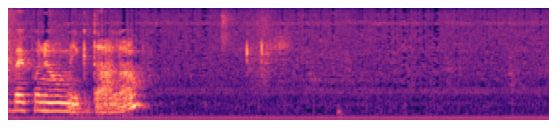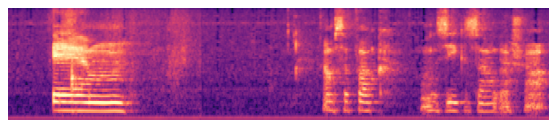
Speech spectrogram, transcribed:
Aici voi pune o migdală. E, am să fac un zigzag așa.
